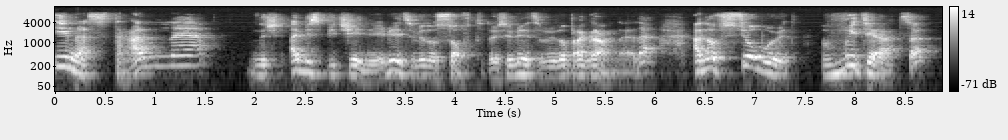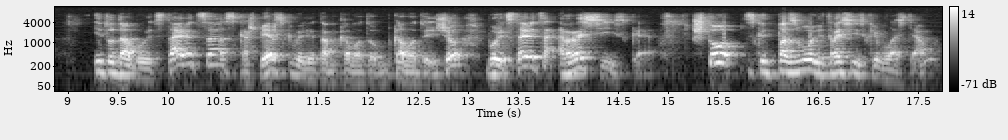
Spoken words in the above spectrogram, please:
иностранная значит, обеспечение, имеется в виду софт, то есть имеется в виду программное, да, оно все будет вытираться, и туда будет ставиться с Касперского или там кого-то кого еще, будет ставиться российское. Что, так сказать, позволит российским властям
